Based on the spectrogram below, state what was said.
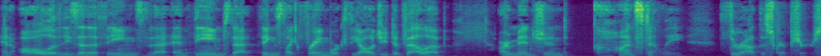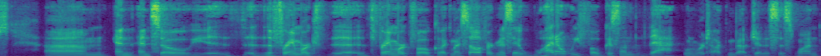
and all of these other things that and themes that things like framework theology develop are mentioned constantly throughout the scriptures. Um, and and so uh, the framework the framework folk like myself are going to say, why don't we focus on that when we're talking about Genesis one?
